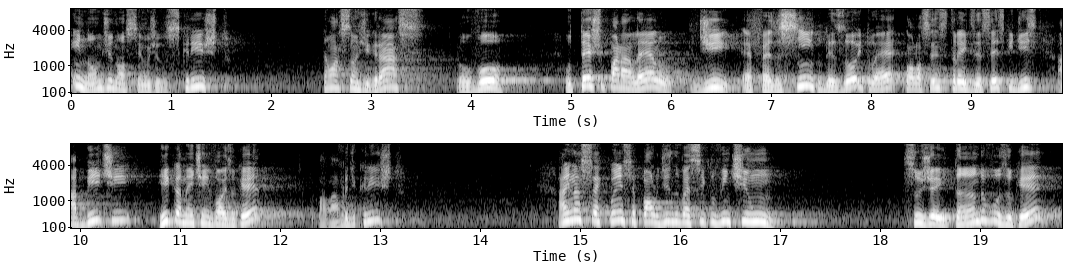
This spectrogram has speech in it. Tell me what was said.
em nome de nosso Senhor Jesus Cristo. Então, ações de graça, louvor. O texto paralelo de Efésios 5, 18 é Colossenses 3, 16, que diz: habite ricamente em vós o quê? A palavra de Cristo. Aí na sequência, Paulo diz no versículo 21, sujeitando-vos o quê?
